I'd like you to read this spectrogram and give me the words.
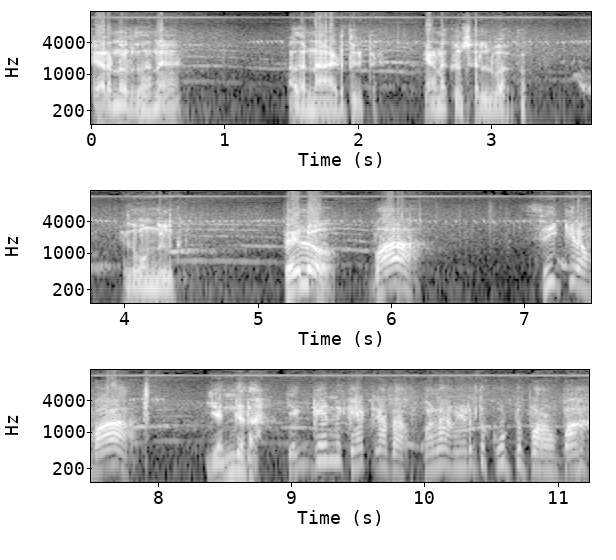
இரநூறு தானே? அதை நான் எடுத்துக்கிட்டேன். எனக்கும் செல்வாக்கும். இது உங்களுக்கு. பேலோ வா. சீக்கிரம் வா. எங்கடா? எங்கன்னு கேட்காத. பல இடத்துக்கு கூட்டு போறோம் வா.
